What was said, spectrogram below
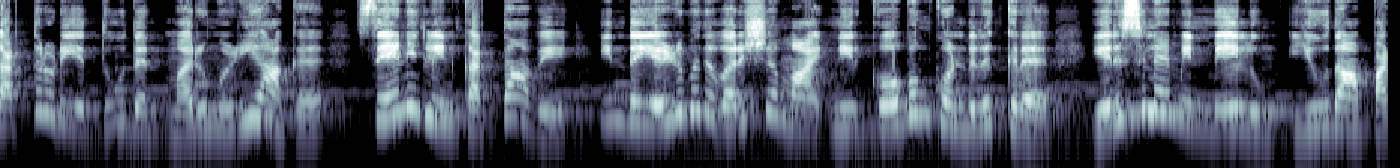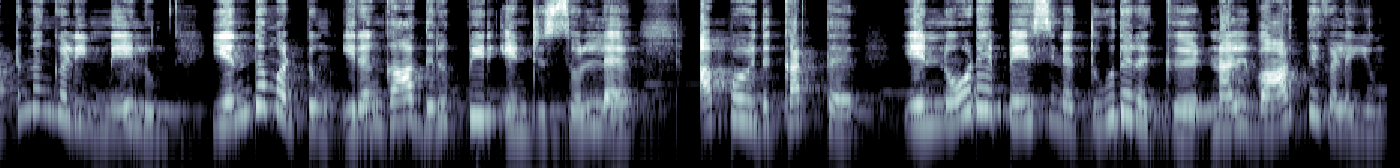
கர்த்தருடைய தூதன் மறுமொழியாக சேனைகளின் கர்த்தாவே இந்த எழுபது வருஷமாய் நீர் கோபம் கொண்டிருக்கிற எருசலேமின் மேலும் யூதா பட்டணங்களின் மேலும் எந்த மட்டும் இறங்காதிருப்பீர் என்று சொல்ல அப்பொழுது கர்த்தர் என்னோடே பேசின தூதனுக்கு நல் வார்த்தைகளையும்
